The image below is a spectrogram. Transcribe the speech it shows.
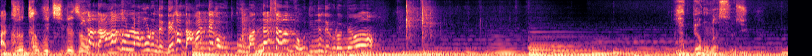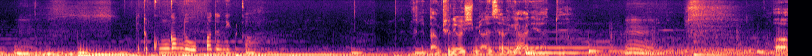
아 그렇다고 집에서 네가 나가 놀라고 그러는데 내가 나갈 데가 없고 만날 사람이 어디 있는데 그러면? 화병 났어 지금. 또 공감도 못 받으니까. 남편이 열심히 안 사는 게 아니야 또. 아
